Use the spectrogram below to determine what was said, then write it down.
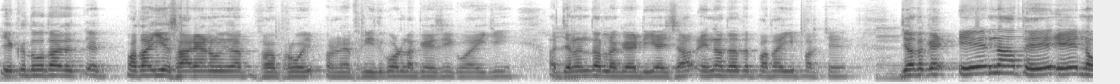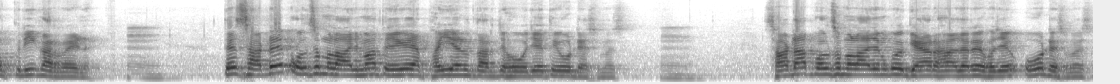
ਇੱਕ ਦੋ ਦਾ ਪਤਾ ਹੀ ਹੈ ਸਾਰਿਆਂ ਨੂੰ ਜਾਂ ਫ- ਫਿਰੋਜ਼ ਆਪਣੇ ਫਰੀਦਕੋਟ ਲੱਗੇ ਸੀ ਕੋਈ ਜੀ ਆ ਜਲੰਧਰ ਲੱਗੇ ਡੀਆਈ ਸਾਹਿਬ ਇਹਨਾਂ ਦਾ ਤਾਂ ਪਤਾ ਹੀ ਪਰਚੇ। ਜਦ ਕਿ ਇਹਨਾਂ ਤੇ ਇਹ ਨੌਕਰੀ ਕਰ ਰਹੇ ਨੇ। ਤੇ ਸਾਡੇ ਪੁਲਿਸ ਮੁਲਾਜ਼ਮਾਂ ਤੇ ਐਫ ਆਈ ਆਰ ਦਰਜ ਹੋ ਜੇ ਤੇ ਉਹ ਡਿਸਮਿਸ ਸਾਡਾ ਪੁਲਿਸ ਮੁਲਾਜ਼ਮ ਕੋਈ ਗੈਰ ਹਾਜ਼ਰ ਹੋ ਜੇ ਉਹ ਡਿਸਮਿਸ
